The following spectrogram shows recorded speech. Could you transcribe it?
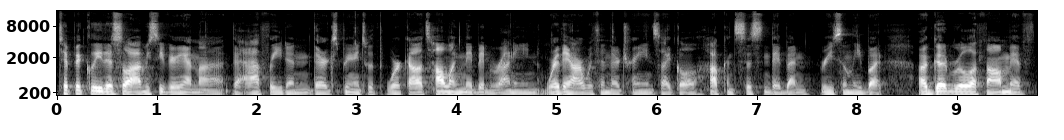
typically this will obviously vary on the, the athlete and their experience with workouts, how long they've been running, where they are within their training cycle, how consistent they've been recently. But a good rule of thumb if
